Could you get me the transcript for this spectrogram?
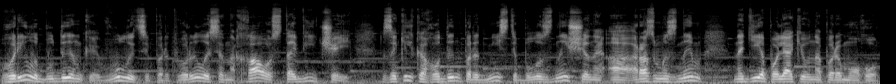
Горіли будинки, вулиці перетворилися на хаос та відчай. За кілька годин передмістя було знищене, а разом із ним надія поляків на перемогу.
